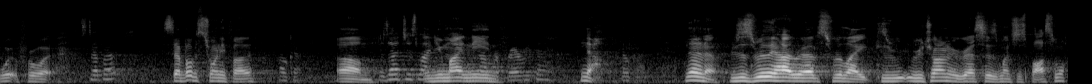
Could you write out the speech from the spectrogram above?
Wh- For what? Step ups? Step ups 25. Okay. Um, Is that just like And you might need- for everything? no, Okay. no, no, no. Just really high reps for like, because we're trying to regress as much as possible.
